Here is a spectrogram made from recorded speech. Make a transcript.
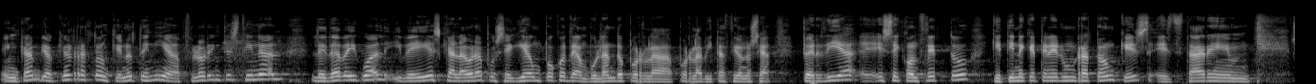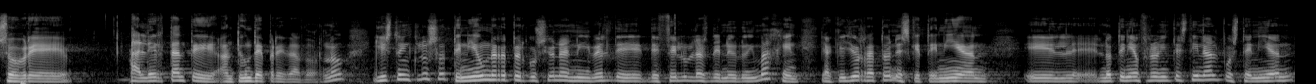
En cambio, aquel ratón que no tenía flora intestinal le daba igual y veías que a la hora pues seguía un poco deambulando por la, por la habitación, o sea, perdía ese concepto que tiene que tener un ratón, que es estar sobre alerta ante, un depredador. ¿no? Y esto incluso tenía una repercusión a nivel de, células de neuroimagen y aquellos ratones que tenían no tenían flora intestinal, pues tenían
